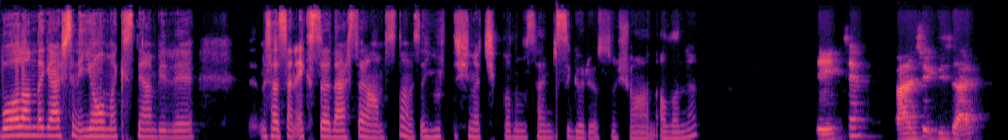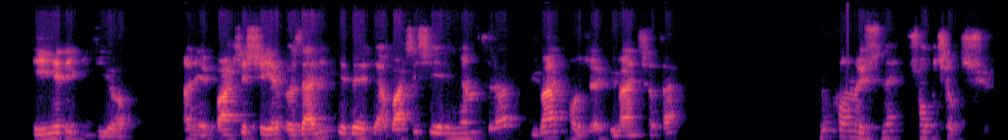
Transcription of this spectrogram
bu alanda gerçekten iyi olmak isteyen biri mesela sen ekstra dersler almışsın ama mesela yurt dışına çıkmalı mı sence? Görüyorsun şu an alanı? Eğitim bence güzel. İyiye de gidiyor. Hani Bahçeşehir özellikle de ya Bahçeşehir'in yanı sıra Güven Hoca, Güven Çatar bu konu üstüne çok çalışıyor.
